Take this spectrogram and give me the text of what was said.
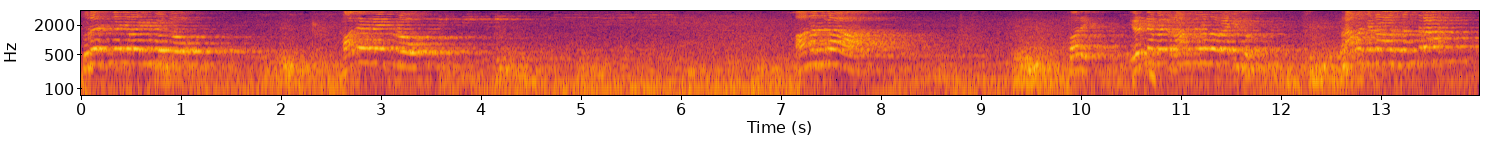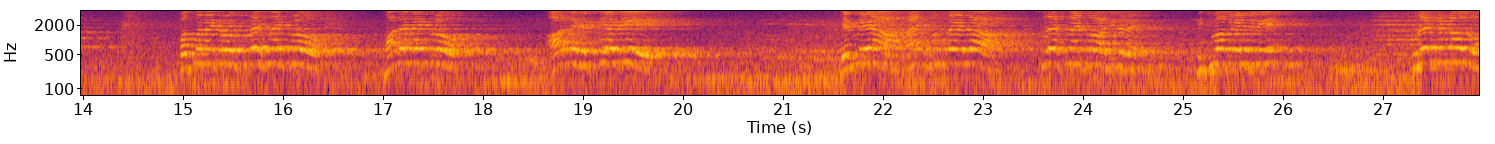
ಸುರೇಶ್ ನಾಯಕ್ ಆಗಿರ್ಬೋದು ಮಾದೇವ ನಾಯಕರು ಆನಂತರ ಸಾರಿ ಎರಡನೇ ಬಾರಿ ರಾಮಚಂದ್ರ ಅವರಾಗಿದ್ರು ರಾಮಚಂದ್ರ ಆದ ನಂತರ ಪದ್ಮನಾಯಕರು, ಸುರೇಶ್ ನಾಯಕರು ಮಾದೇವ ನಾಯಕರು ಆರನೇ ವ್ಯಕ್ತಿಯಾಗಿ ಹೆಮ್ಮೆಯ ನಾಯಕ ಸಮುದಾಯದ ಸುರೇಶ್ ನಾಯಕರು ಆಗಿದ್ದಾರೆ. ನಿಜವಾಗ್ಲೂ ಹೇಳ್ತೀನಿ ಸುರೇಶ್ ಅಣ್ಣ ಅವರು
